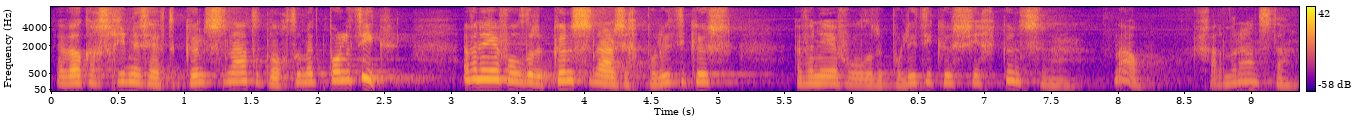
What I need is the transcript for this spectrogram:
En welke geschiedenis heeft de kunstenaar tot nog toe met politiek? En wanneer voelde de kunstenaar zich politicus? En wanneer voelde de politicus zich kunstenaar? Nou, ik ga er maar aan staan.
